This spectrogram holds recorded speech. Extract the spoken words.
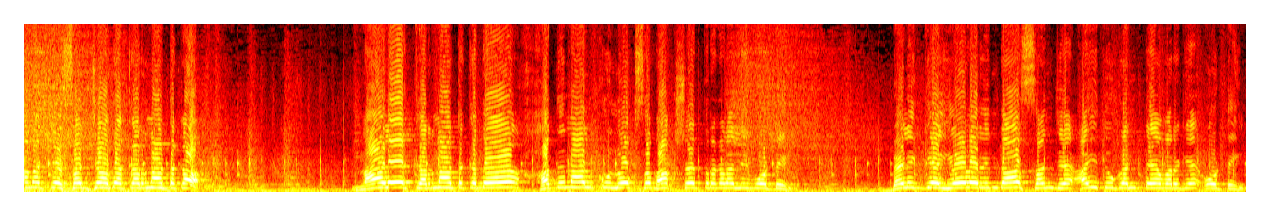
ಮತದಾನಕ್ಕೆ ಸಜ್ಜಾದ ಕರ್ನಾಟಕ. ನಾಳೆ ಕರ್ನಾಟಕದ ಹದಿನಾಲ್ಕು ಲೋಕಸಭಾ ಕ್ಷೇತ್ರಗಳಲ್ಲಿ ವೋಟಿಂಗ್. ಬೆಳಿಗ್ಗೆ ಏಳರಿಂದ ಸಂಜೆ ಐದು ಗಂಟೆವರೆಗೆ ವೋಟಿಂಗ್.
